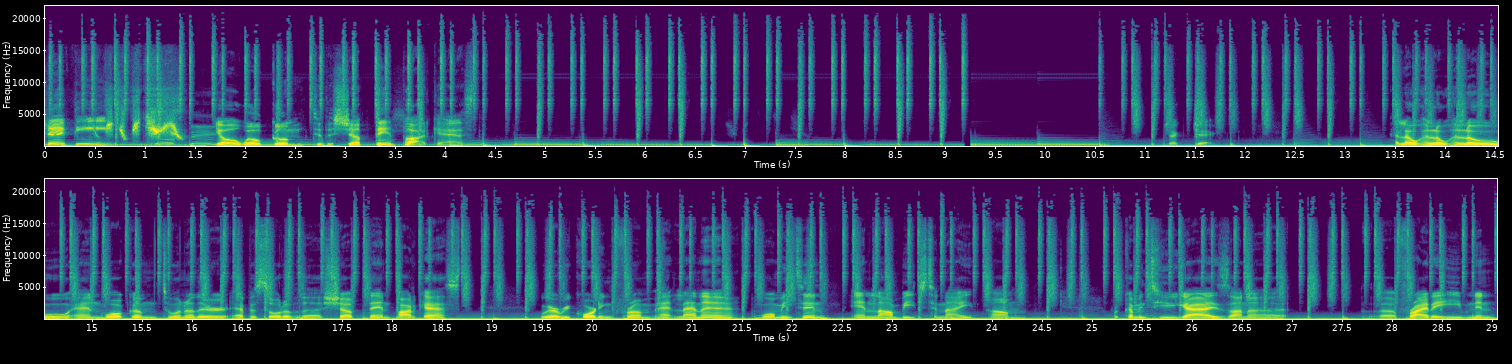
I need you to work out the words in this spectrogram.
Champagne. Yo, welcome to the Champagne Podcast. Check, check. Hello, hello, hello, and welcome to another episode of the Champagne Podcast. We are recording from Atlanta, Wilmington, and Long Beach tonight. Um, we're coming to you guys on a, a Friday evening,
